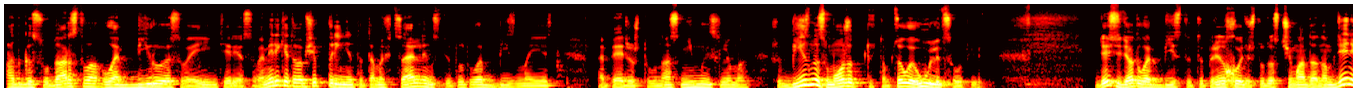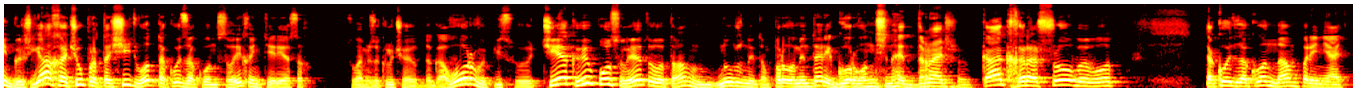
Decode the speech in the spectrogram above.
от государства, лоббируя свои интересы. В Америке это вообще принято, там официальный институт лоббизма есть. Опять же, что у нас немыслимо, что бизнес может, то есть там целая улица вот есть, где сидят лоббисты. Ты приходишь туда с чемоданом денег, говоришь, я хочу протащить вот такой закон в своих интересах с вами заключают договор, выписывают чек, и после этого там нужный там, парламентарий горло начинает драть, что как хорошо бы вот такой закон нам принять.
